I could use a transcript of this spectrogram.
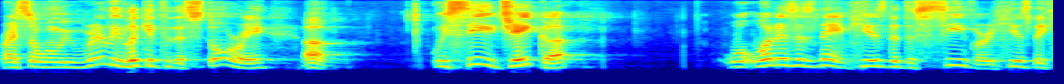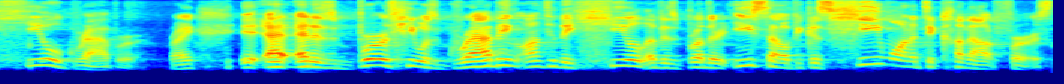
Right? So when we really look into the story, uh, we see Jacob. What is his name? He is the deceiver, he is the heel grabber. Right? At, at his birth, he was grabbing onto the heel of his brother Esau because he wanted to come out first.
